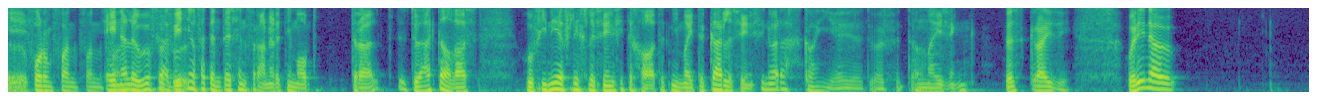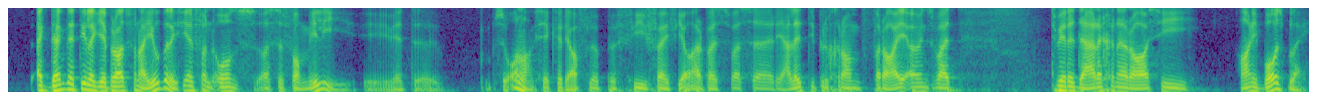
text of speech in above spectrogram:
yes. Vorm van van van En hulle hoef ek vervoer. weet nie of dit intussen verander het nie, maar op toe ek daar was, hoef jy nie 'n vlieglisensie te gehad het nie, maar jy het 'n karlisensie nodig. kan jy dit oor vertel? Amazing. Dis crazy. Hoor jy nou ek dink natuurlik jy praat van Hillbillies, een van ons as 'n familie, jy weet eh, so onlangs seker die afgelope 4, 5 jaar was was 'n reality program vir daai ouens wat tweede, derde generasie aan die bos bly.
